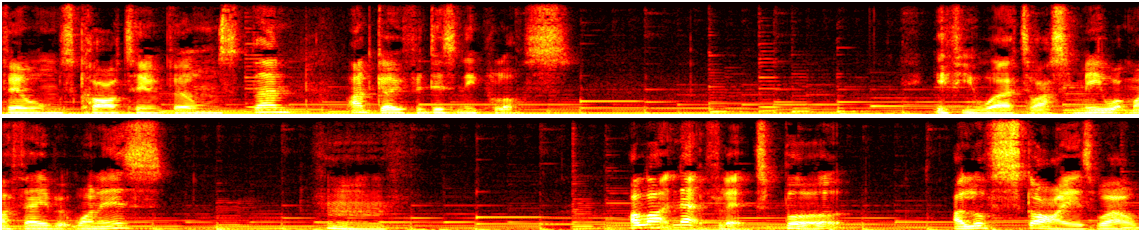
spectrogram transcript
films, cartoon films, then I'd go for Disney Plus. If you were to ask me what my favourite one is, hmm. I like Netflix, but I love Sky as well.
